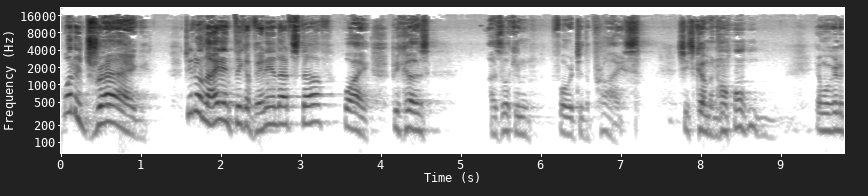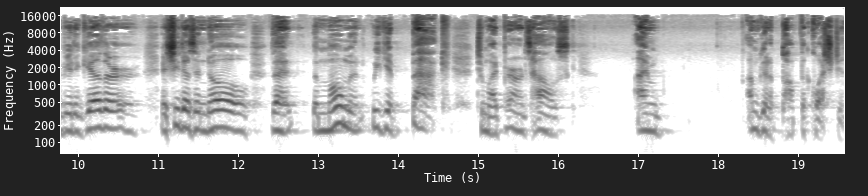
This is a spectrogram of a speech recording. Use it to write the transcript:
What a drag. Do you know that I didn't think of any of that stuff? Why? Because I was looking forward to the prize. She's coming home and we're going to be together. And she doesn't know that the moment we get back to my parents' house, I'm, I'm going to pop the question.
